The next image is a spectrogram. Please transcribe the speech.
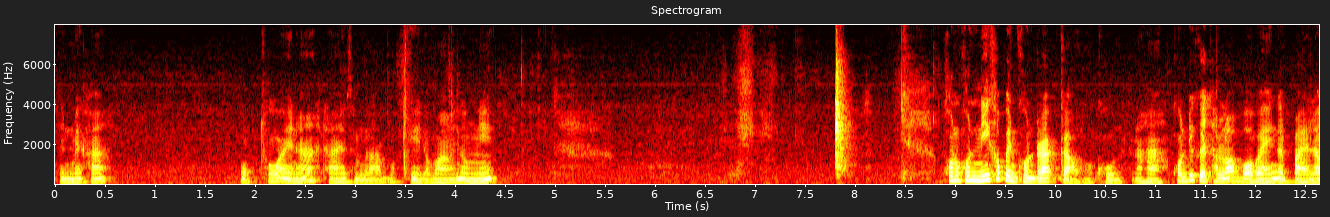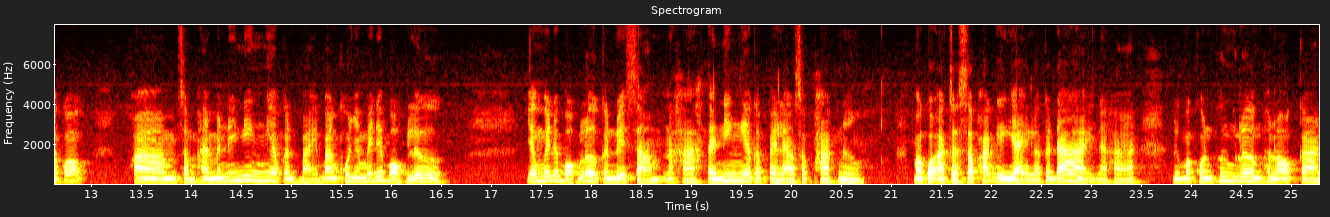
เห็นไหมคะหกถ้วยนะท้ายสำรับโอเคเดี๋ยววางไว้ตรงนี้ คนคนนี้เขาเป็นคนรักเก่าของคุณนะคะ คนที่เคยทะเลาะเบาะแวงกันไป แล้วก็ ความสัมพันธ์มันได้นิ่งเงียบกันไป บางคนยังไม่ได้บอกเลิก ยังไม่ได้บอกเลิกกันด้วยซ้ำนะคะ แต่นิ่งเงียบกันไปแล้วสักพักหนึ่งบางคนอาจจะสักพักใหญ่ ๆ แล้วก็ได้นะคะ หรือบางคนเพิ่งเริ่มทะเลาะกัน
